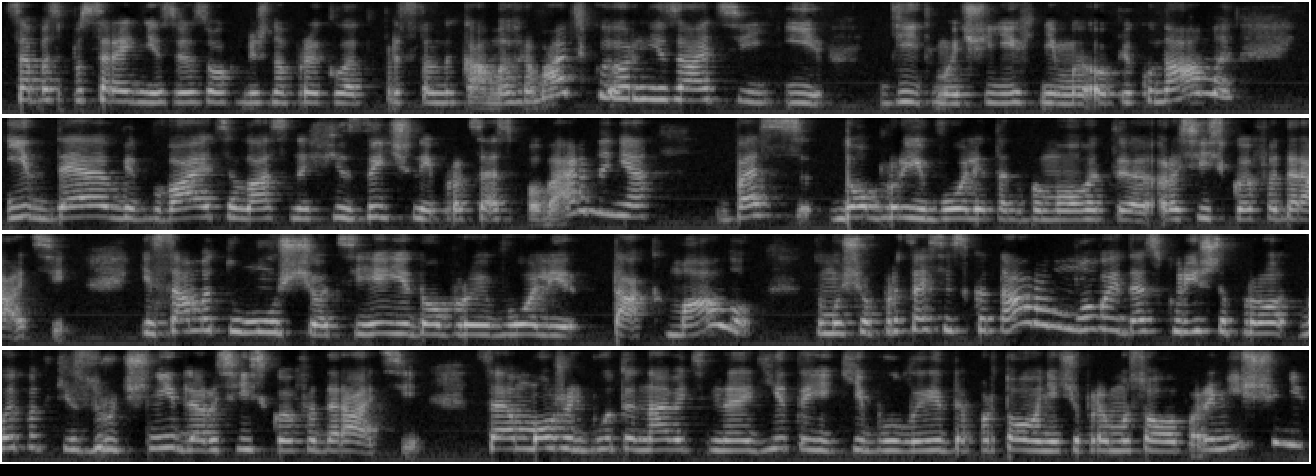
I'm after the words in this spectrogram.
це безпосередній зв'язок між, наприклад, представниками громадської організації і дітьми чи їхніми опікунами, і де відбувається власне фізичний процес повернення без доброї волі, так би мовити, Російської Федерації, і саме тому, що цієї доброї волі так мало, тому що в процесі з Катаром мова йде скоріше про випадки зручні для Російської Федерації. Це можуть бути навіть не діти, які були депортовані чи примусово переміщені,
